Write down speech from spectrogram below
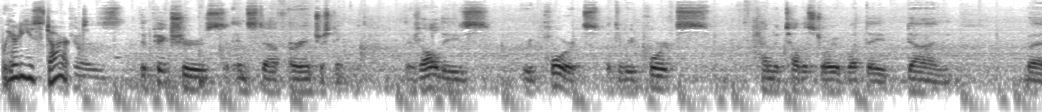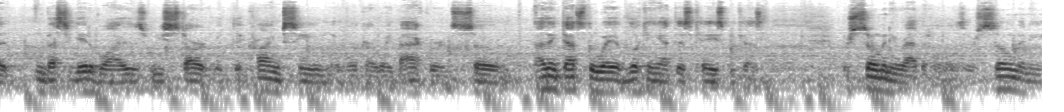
where do you start? Because the pictures and stuff are interesting. There's all these reports, but the reports kind of tell the story of what they've done. But investigative wise, we start with the crime scene and work our way backwards. So I think that's the way of looking at this case because there's there's so many rabbit holes. There's so many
